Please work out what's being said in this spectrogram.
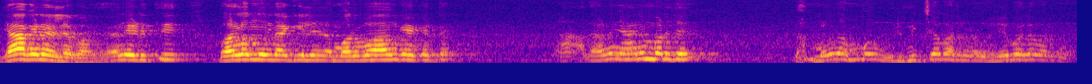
ഞാൻ അങ്ങനെയല്ലേ പറഞ്ഞു ഞാൻ എടുത്ത് വെള്ളമൊന്നും ഉണ്ടാക്കിയില്ല. മറുഭാഗം കേൾക്കട്ടെ അതാണ് ഞാനും പറഞ്ഞത്. നമ്മൾ നമ്മൾ ഒരുമിച്ചാ പറഞ്ഞത് ഒരേപോലെ പറഞ്ഞത്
